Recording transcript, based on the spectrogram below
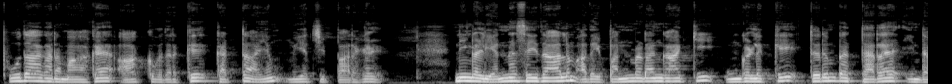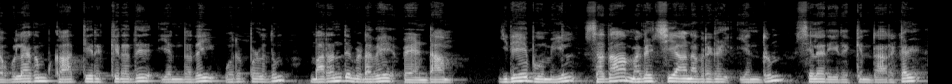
பூதாகரமாக ஆக்குவதற்கு கட்டாயம் முயற்சிப்பார்கள். நீங்கள் என்ன செய்தாலும் அதை பன்மடங்காக்கி உங்களுக்கே திரும்ப தர இந்த உலகம் காத்திருக்கிறது என்பதை ஒரு பொழுதும் மறந்துவிடவே வேண்டாம். இதே பூமியில் சதா மகிழ்ச்சியானவர்கள் என்றும் சிலர் இருக்கின்றார்கள்.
